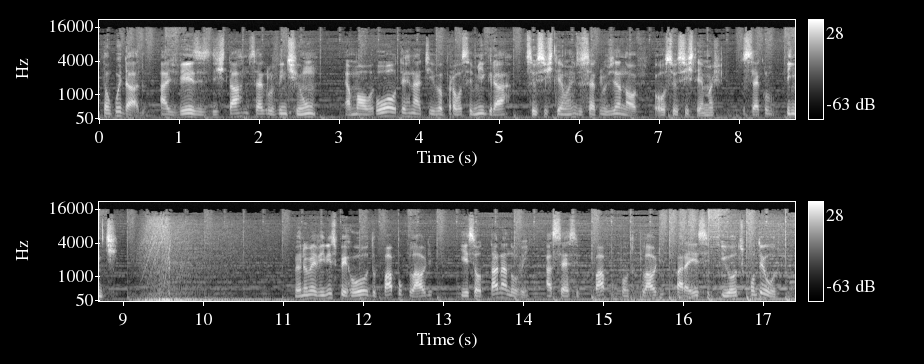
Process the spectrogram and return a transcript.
Então cuidado, às vezes estar no século 21 é uma boa alternativa para você migrar seus sistemas do século XIX ou seus sistemas do século XX. Meu nome é Vinícius Perro do Papo Cloud e esse é o Tá na Nuvem. Acesse papo.cloud para esse e outros conteúdos.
